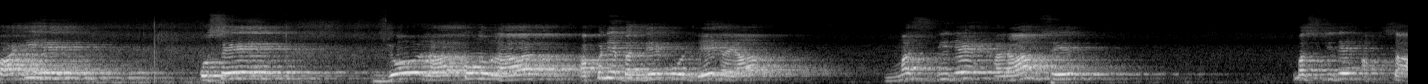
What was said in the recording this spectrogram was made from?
पार्टी है। उसे जो रातों रात अपने बंदे को ले गया, मस्जिद हराम से, मस्जिद अक्सा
